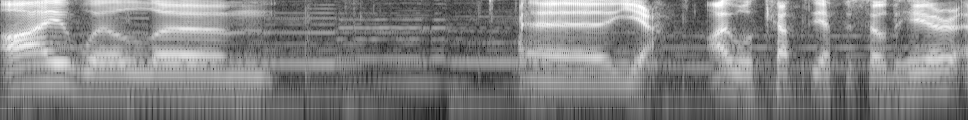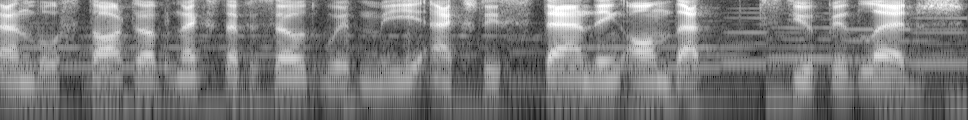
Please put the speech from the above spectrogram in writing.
I will. Um, uh, yeah, I will cut the episode here, and we'll start up next episode with me actually standing on that stupid ledge.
